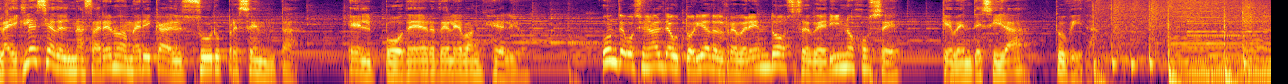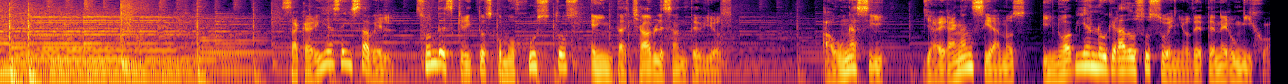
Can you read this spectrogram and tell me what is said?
La Iglesia del Nazareno América del Sur presenta El Poder del Evangelio, un devocional de autoría del reverendo Severino José que bendecirá tu vida. Zacarías e Isabel son descritos como justos e intachables ante Dios. Aún así, ya eran ancianos y no habían logrado su sueño de tener un hijo.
